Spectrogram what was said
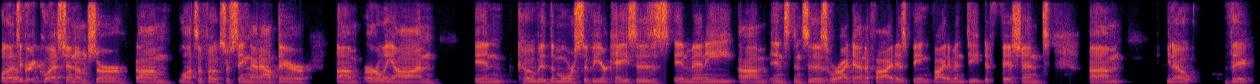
Well that's a great question i'm sure. Um, lots of folks are seeing that out there. Um, early on in COVID, the more severe cases in many um, instances were identified as being vitamin D deficient. Um, you know, there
